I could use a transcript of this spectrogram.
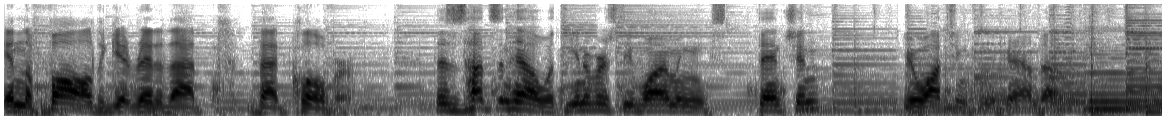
in the fall to get rid of that, that clover. This is Hudson Hill with the University of Wyoming Extension. You're watching from the ground up.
